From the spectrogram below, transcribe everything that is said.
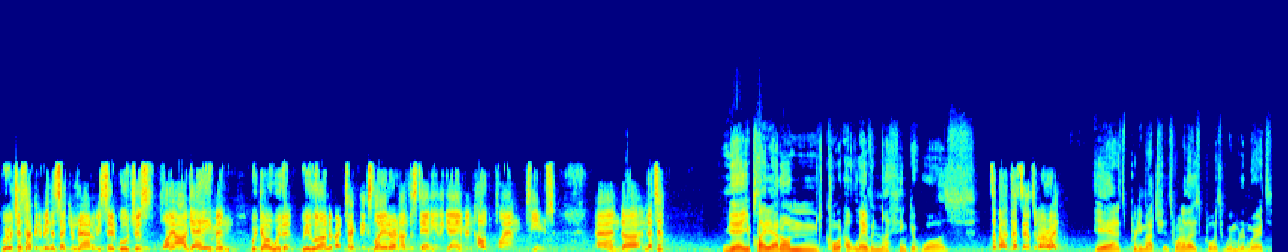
We were just happy to be in the second round, and we said we'll just play our game and we go with it. We learned about tactics later and understanding of the game and how to plan teams, and uh, and that's it. Yeah, you played out on court eleven, I think it was. It's about that sounds about right. Yeah, and it's pretty much it's one of those courts at Wimbledon where it's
